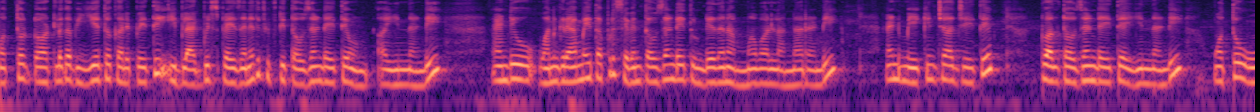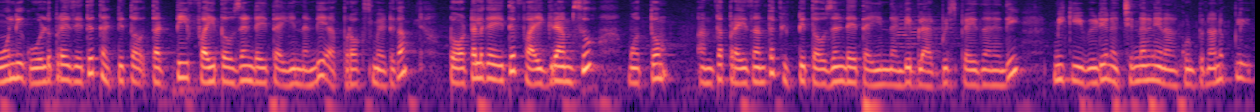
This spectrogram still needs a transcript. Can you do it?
మొత్తం టోటల్గా విఏతో కలిపి అయితే ఈ బ్లాక్ బీడ్స్ ప్రైస్ అనేది ఫిఫ్టీ థౌజండ్ అయితే అయ్యిందండి. అండ్ వన్ గ్రామ్ అయితే అప్పుడు సెవెన్ థౌజండ్ అయితే ఉండేదని అమ్మ వాళ్ళు అన్నారండి. అండ్ మేకింగ్ ఛార్జ్ అయితే ట్వెల్వ్ థౌజండ్ అయితే అయ్యిందండి. మొత్తం ఓన్లీ గోల్డ్ ప్రైస్ అయితే thirty thou thirty five thousand అయితే అయ్యిందండి అప్రాక్సిమేట్గా టోటల్గా అయితే ఫైవ్ గ్రామ్స్ మొత్తం అంత ప్రైస్ అంతా ఫిఫ్టీ థౌజండ్ అయితే అయ్యిందండి బ్లాక్ బీడ్స్ ప్రైస్ అనేది. మీకు ఈ వీడియో నచ్చిందని నేను అనుకుంటున్నాను. ప్లీజ్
